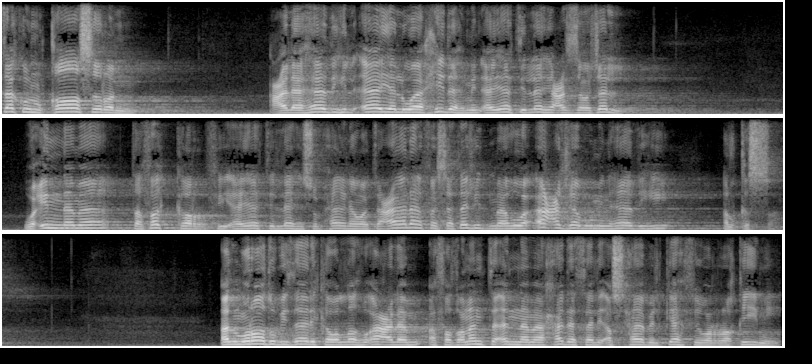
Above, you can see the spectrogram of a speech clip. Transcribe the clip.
تكن قاصرا على هذه الآية الواحدة من آيات الله عز وجل وإنما تفكر في آيات الله سبحانه وتعالى فستجد ما هو أعجب من هذه القصة. المراد بذلك والله أعلم أفظننت أن ما حدث لأصحاب الكهف والرقيم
